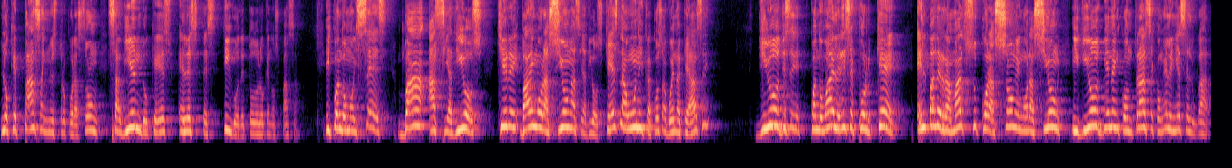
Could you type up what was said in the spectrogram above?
lo que pasa en nuestro corazón, sabiendo que es, Él es testigo de todo lo que nos pasa. Y cuando Moisés va hacia Dios, quiere, va en oración hacia Dios, que es la única cosa buena que hace. Dios dice, cuando va, le dice, ¿por qué? Él va a derramar su corazón en oración y Dios viene a encontrarse con Él en ese lugar.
